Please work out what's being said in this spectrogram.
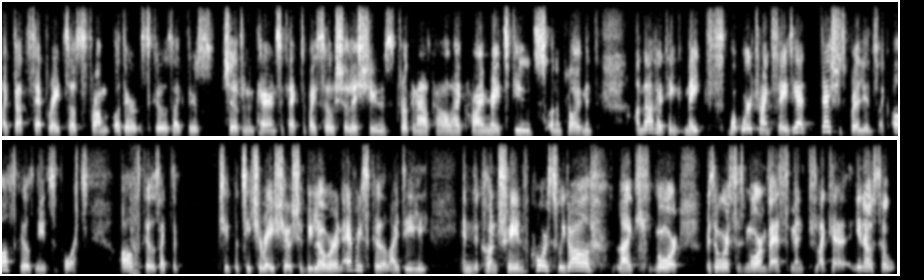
Like that separates us from other schools. Like there's children and parents affected by social issues, drug and alcohol, high crime rates, feuds, unemployment. And that I think makes what we're trying to say is yeah, DEIS is brilliant. Like all schools need support. All Yeah. schools, like the pupil teacher ratio should be lower in every school, ideally in the country. And of course, we'd all like more resources, more investment, like, uh, you know, so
